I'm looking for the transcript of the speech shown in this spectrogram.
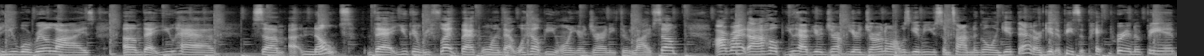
you will realize um, that you have some uh, notes that you can reflect back on that will help you on your journey through life. So, all right, I hope you have your your journal. I was giving you some time to go and get that or get a piece of paper and a pen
